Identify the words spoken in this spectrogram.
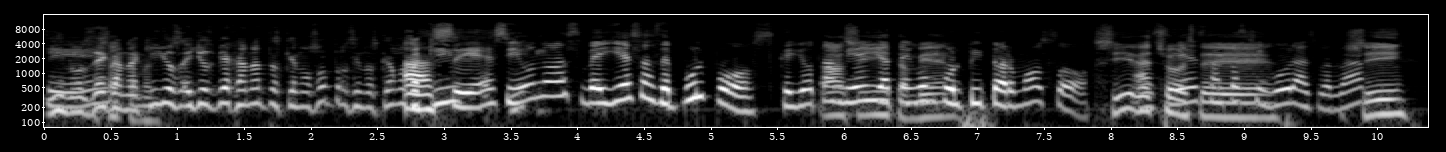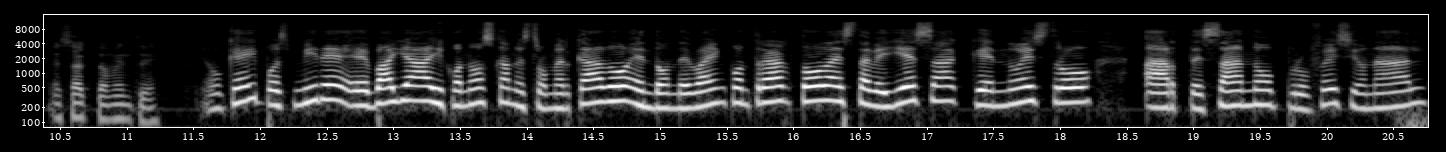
Sí. nos dejan aquí. Ellos, ellos viajan antes que nosotros y nos quedamos aquí. Así es, y unas bellezas de pulpos, que yo también Ah, sí, ya tengo un también. pulpito hermoso. Sí, de Así hecho, es, este... tantas figuras, ¿verdad? Sí, exactamente. Ok, pues mire, eh, vaya y conozca nuestro mercado en donde va a encontrar toda esta belleza que nuestro artesano profesional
